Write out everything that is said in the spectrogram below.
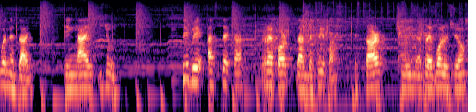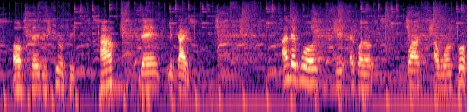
Wednesday, in 9 June. TV Azteca reports that the FIFA started with a revolution of the dispute have then decayed. And the world the Ecuador was a World Cup.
